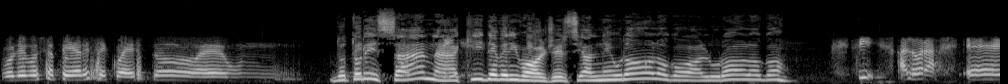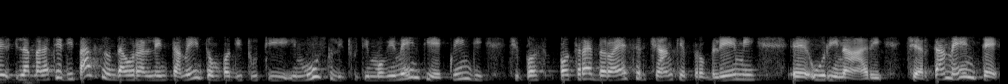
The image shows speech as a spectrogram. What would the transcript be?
Volevo sapere se questo è un. Dottoressa Anna, a chi deve rivolgersi? Al neurologo o all'urologo? Sì, allora eh, la malattia di Parkinson dà un rallentamento un po' di tutti i muscoli, tutti i movimenti e quindi ci pos- potrebbero esserci anche problemi eh, urinari. Certamente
